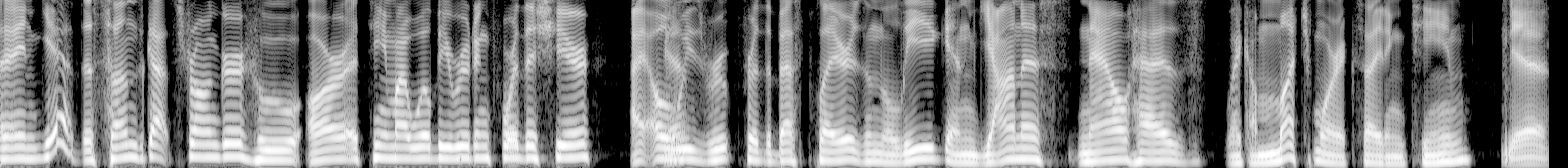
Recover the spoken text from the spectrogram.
and yeah, the Suns got stronger who are a team I will be rooting for this year. I always root for the best players in the league and Giannis now has like a much more exciting team. yeah.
